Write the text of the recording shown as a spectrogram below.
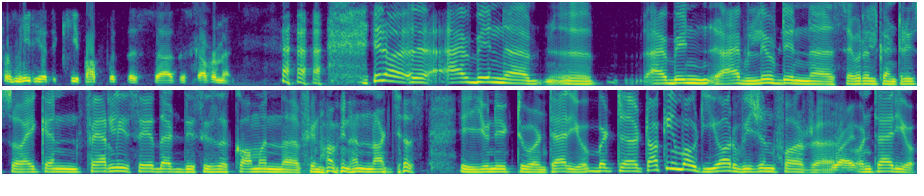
for media to keep up with this uh, this government. you know, I've been uh, uh, I've been I've lived in uh, several countries, so I can fairly say that this is a common uh, phenomenon, not just unique to Ontario. But uh, talking about your vision for right. Ontario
